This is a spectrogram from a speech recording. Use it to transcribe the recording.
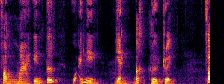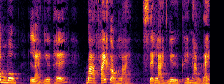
phong ma yến tước, quả nhiên danh bất hư truyền. Phong môn là như thế, ba phái còn lại sẽ là như thế nào đây?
